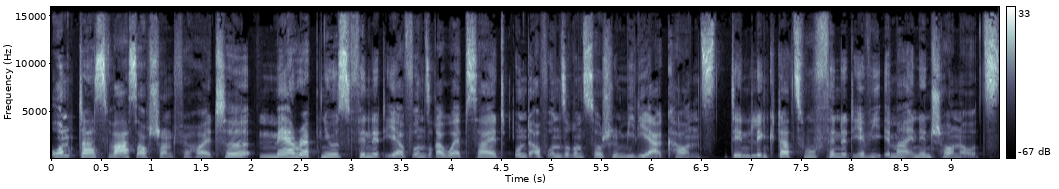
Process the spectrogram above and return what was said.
Und das war's auch schon für heute. Mehr Rap News findet ihr auf unserer Website und auf unseren Social Media Accounts. Den Link dazu findet ihr wie immer in den Show Notes.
